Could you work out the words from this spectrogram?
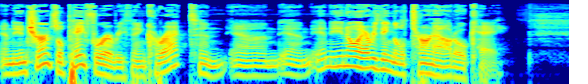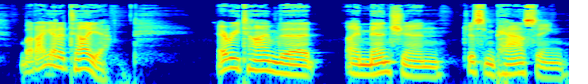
and the insurance will pay for everything, correct? And and and and you know, everything will turn out okay. But I got to tell you, every time that I mention, just in passing,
